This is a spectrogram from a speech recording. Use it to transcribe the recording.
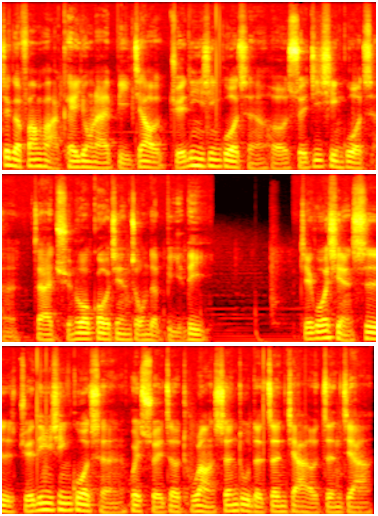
这个方法可以用来比较决定性过程和随机性过程在群落构建中的比例。结果显示，决定性过程会随着土壤深度的增加而增加。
